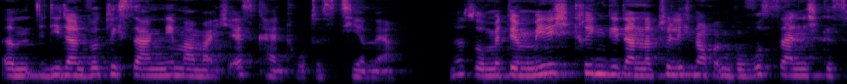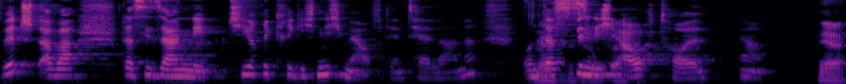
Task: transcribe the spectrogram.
ähm, die dann wirklich sagen, nee Mama, ich esse kein totes Tier mehr. Ne, so mit dem Milch kriegen die dann natürlich noch im Bewusstsein nicht geswitcht, aber dass sie sagen, nee, Tiere kriege ich nicht mehr auf den Teller. Ne? Und ja, das, das finde ich auch toll. Ja. Ja.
